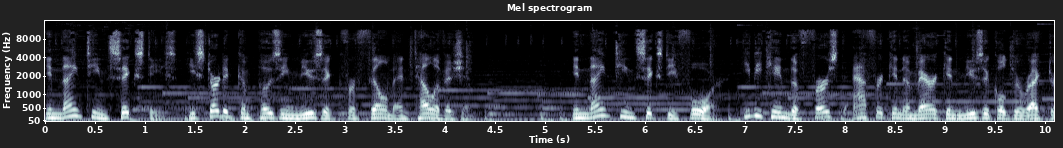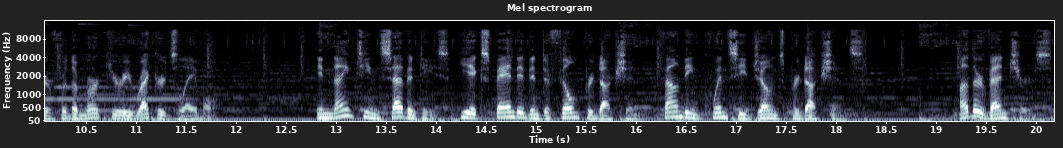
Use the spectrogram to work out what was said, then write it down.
In 1960s, he started composing music for film and television, in 1964, he became the first African-American musical director for the Mercury Records label. In 1970s, he expanded into film production, founding Quincy Jones Productions. Other ventures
